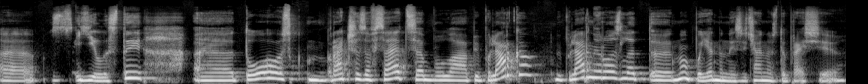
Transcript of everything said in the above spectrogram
е, її листи, е, то радше за все це була біполярка, біполярний розлад, е, ну, поєднаний, звичайно, з депресією.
